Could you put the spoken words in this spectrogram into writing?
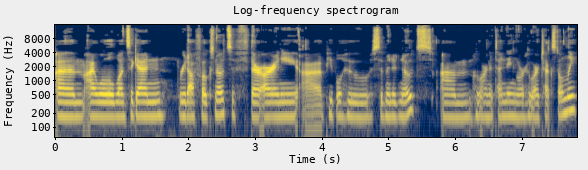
Um, I will once again read off folks' notes if there are any uh, people who submitted notes um, who aren't attending or who are text only.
